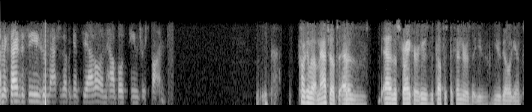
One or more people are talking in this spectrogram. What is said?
I'm excited to see who matches up against Seattle and how both teams respond. Talking about matchups, as as a striker, who's the toughest defenders that you you go against?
